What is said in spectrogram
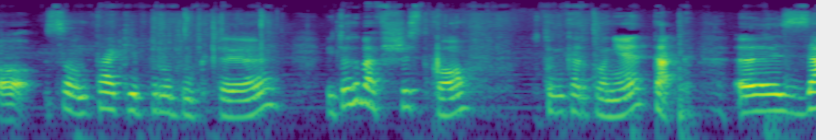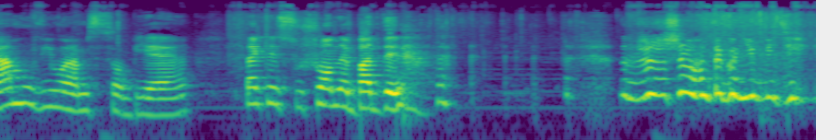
o, są takie produkty i to chyba wszystko w tym kartonie. Tak, y, zamówiłam sobie takie suszone badyle. Dobrze, że Szymon tego nie widzi,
